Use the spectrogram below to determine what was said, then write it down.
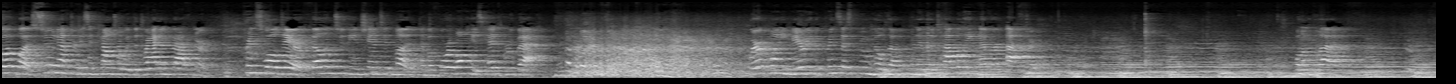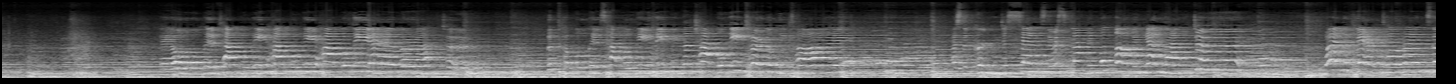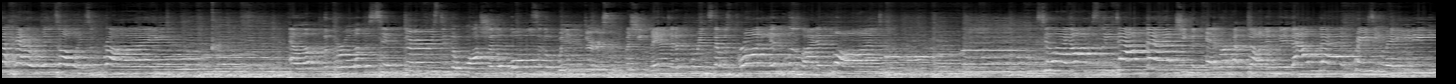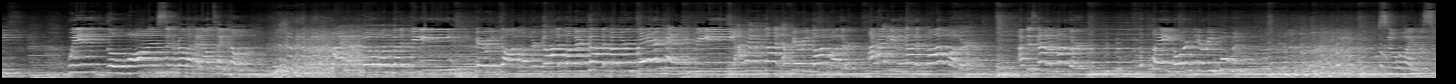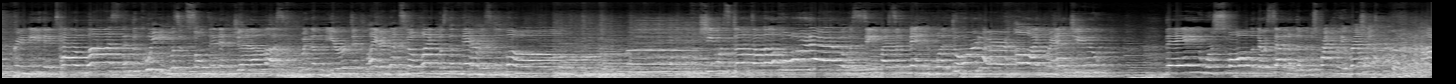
So it was, soon after his encounter with the dragon Fafnir, Prince Waldair fell into the enchanted mud, and before long his head grew back. Whereupon he married the Princess Brumhilda, and in the tap seven of them. It was practically a regiment.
